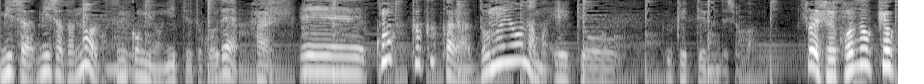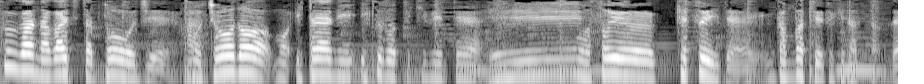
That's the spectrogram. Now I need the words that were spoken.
ミーシャ、ミーシャさんの包み込むようにっていうところで、はい、えー、この曲からどのような影響を受けてるんでしょうか？そうですね、この曲が流れてた当時、はい、もうちょうどもうイタリアに行くぞって決めて、もうそういう決意で頑張ってる時だったんで、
